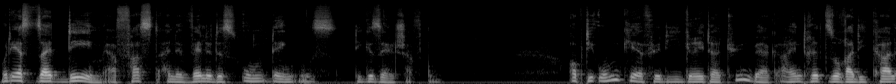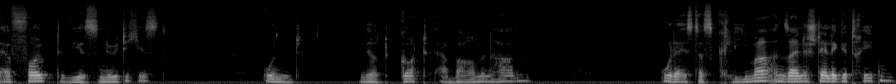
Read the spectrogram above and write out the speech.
Und erst seitdem erfasst eine Welle des Umdenkens die Gesellschaften. Ob die Umkehr, für die Greta Thunberg eintritt, so radikal erfolgt, wie es nötig ist? Und wird Gott Erbarmen haben? Oder ist das Klima an seine Stelle getreten?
